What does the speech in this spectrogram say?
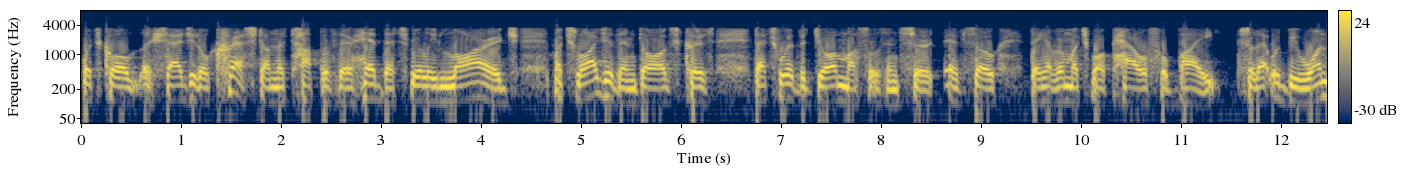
what's called a sagittal crest on the top of their head that's really large, much larger than dogs because that's where the jaw muscles insert. And so they have a much more powerful bite. So that would be one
